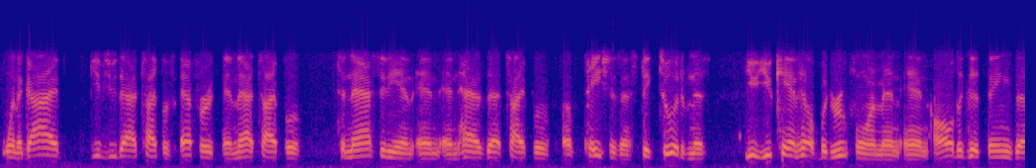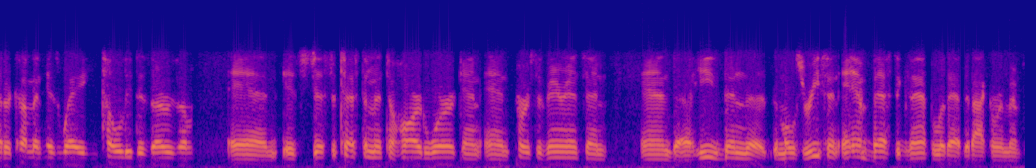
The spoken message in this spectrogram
when a guy gives you that type of effort and that type of tenacity and, and, and has that type of, of patience and stick to itiveness, you, you can't help but root for him. And, and all the good things that are coming his way, he totally deserves them. And it's just a testament to hard work and, and perseverance. And, and uh, he's been the, the most recent and best example of that that I can remember.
